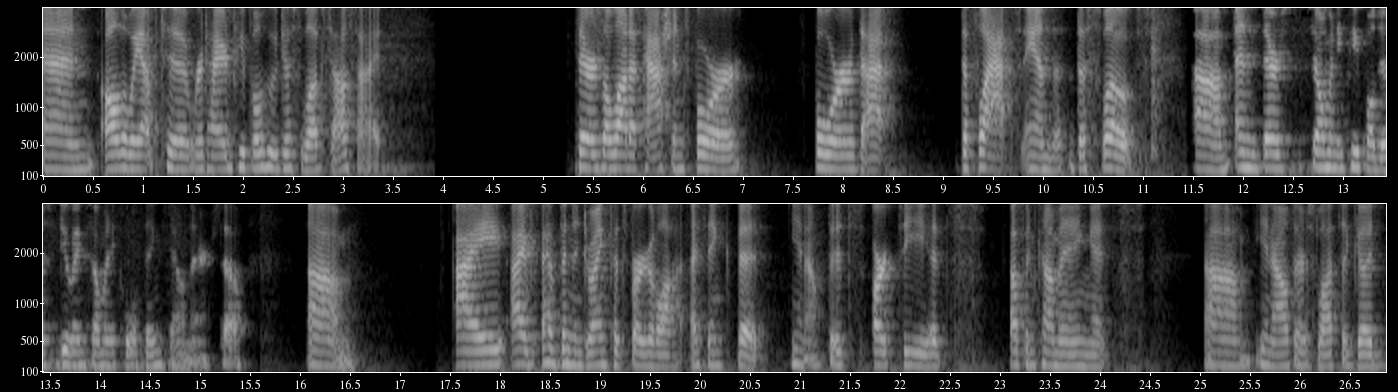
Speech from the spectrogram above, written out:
and all the way up to retired people who just love Southside. There's a lot of passion for for that the flats and the, the slopes. Um, and there's so many people just doing so many cool things down there. So um, I I have been enjoying Pittsburgh a lot. I think that, you know, it's artsy, it's up and coming, it's um, you know, there's lots of good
